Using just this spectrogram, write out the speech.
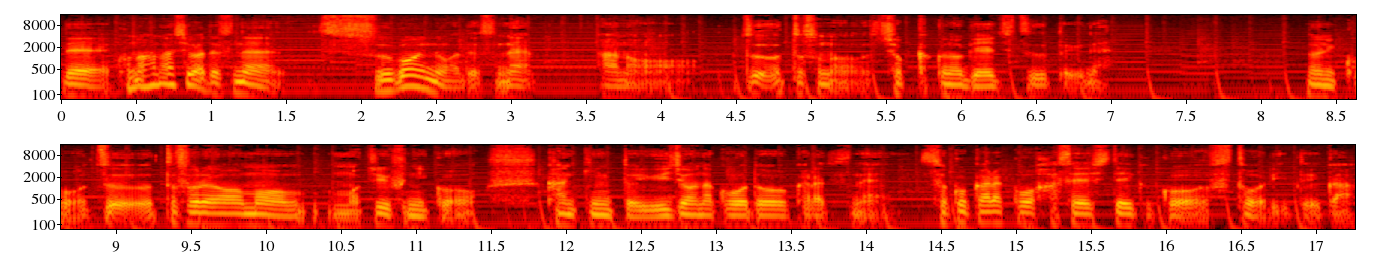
で、この話はですね、すごいのはですね、あの、ずっとその触覚の芸術というね、のにこう、ずっとそれをもうモチーフにこう、監禁という異常な行動からですね、そこからこう派生していくこう、ストーリーというか、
